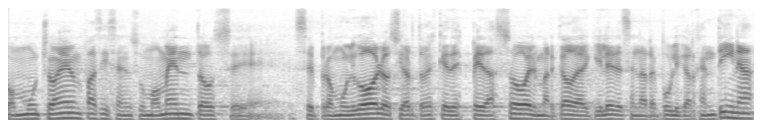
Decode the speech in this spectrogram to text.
con mucho énfasis en su momento se, promulgó, lo cierto es que despedazó el mercado de alquileres en la República Argentina,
